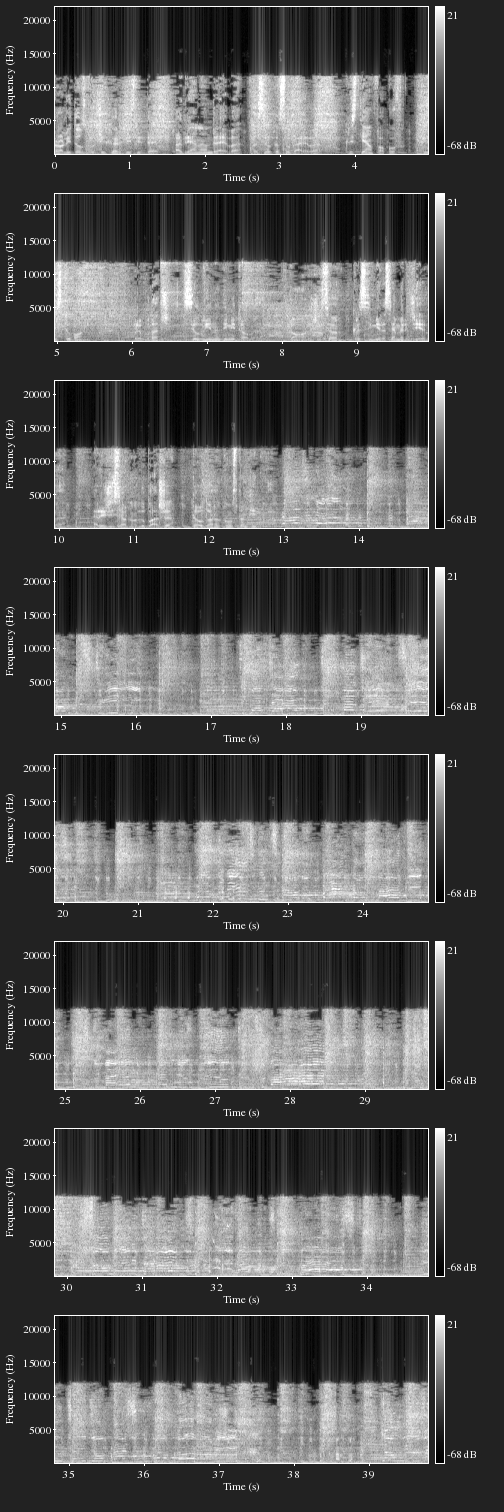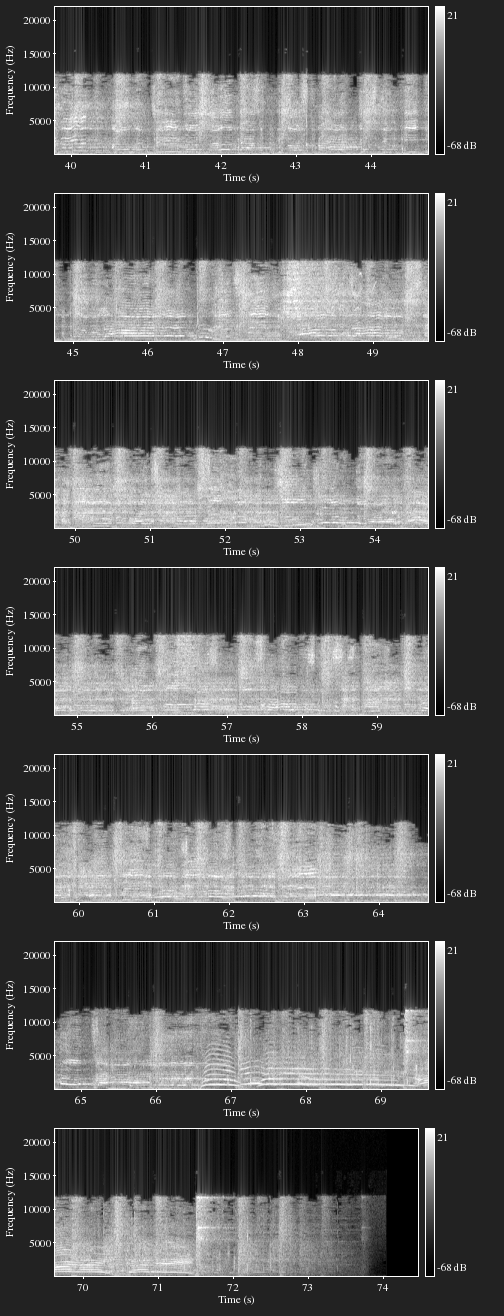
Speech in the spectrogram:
Ролите озвучиха артистите Адриана Андреева, Василка Сугарева, Кристиян Фоков, Христо Бони. Преводач Силвина Димитрова. Тон режисьор Красимира Семерджиева. Режисьор на дублажа Теодора Константинова. Up, Don't lose a grip.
